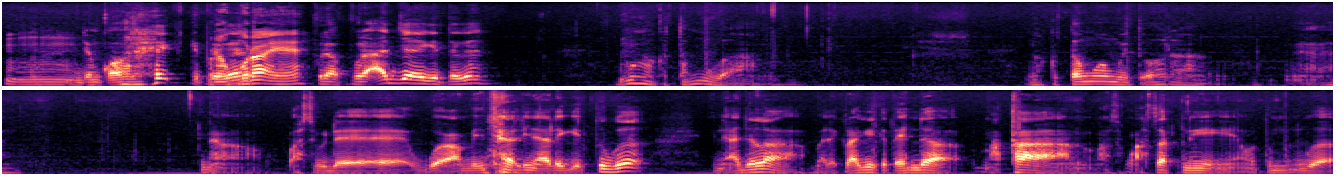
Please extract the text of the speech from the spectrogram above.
Hmm. jam korek gitu Pura-pura kan. ya? pura-pura aja gitu kan gue nggak ketemu bang nggak ketemu sama itu orang ya kan. nah pas udah gue ambil nyari nyari gitu gue ini aja lah balik lagi ke tenda makan masak masak nih sama temen gue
